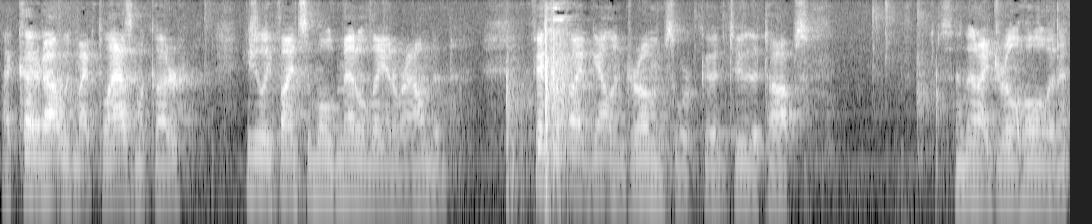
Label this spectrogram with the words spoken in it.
I cut it out with my plasma cutter. Usually find some old metal laying around, and 55 gallon drums work good too, the tops. And then I drill a hole in it.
